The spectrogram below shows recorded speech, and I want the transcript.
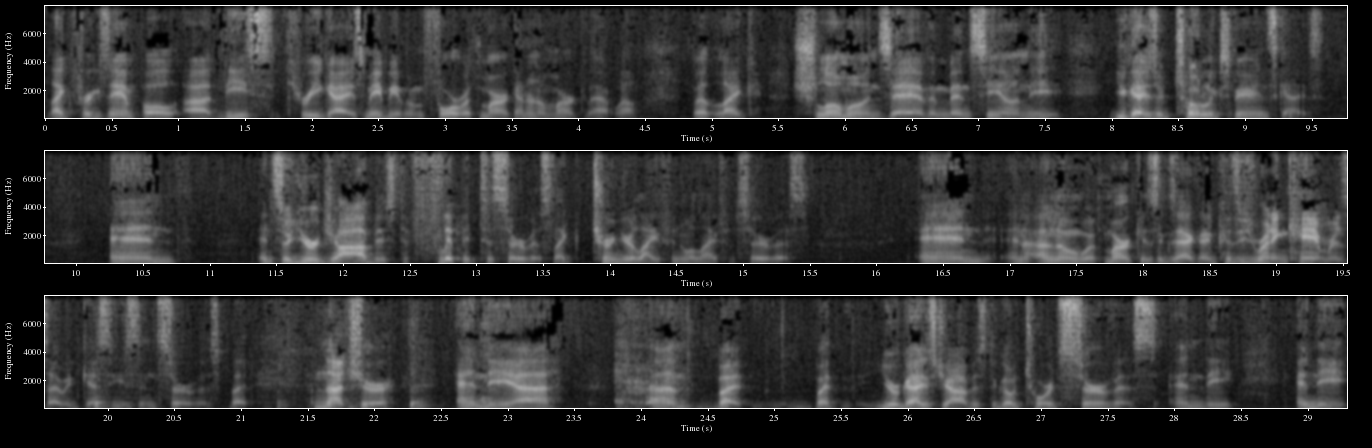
Like, for example, uh, these three guys, maybe even four with Mark. I don't know Mark that well. But like Shlomo and Zev and Ben Sion, the, you guys are total experienced guys. And and so your job is to flip it to service, like turn your life into a life of service. And and I don't know what Mark is exactly because he's running cameras. I would guess he's in service, but I'm not sure. And the uh, um, but but your guy's job is to go towards service, and the and the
